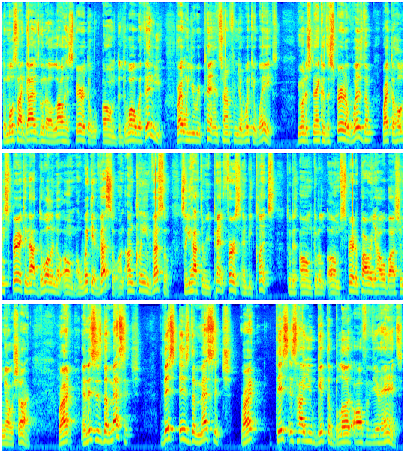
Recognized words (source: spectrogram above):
The Most High God is going to allow His Spirit to, um, to dwell within you, right? When you repent and turn from your wicked ways. You understand? Because the Spirit of wisdom, right? The Holy Spirit cannot dwell in the, um, a wicked vessel, an unclean vessel. So you have to repent first and be cleansed through the um through the um spirit and power of Yahweh Bashim Yahawashi right? And this is the message. This is the message, right? This is how you get the blood off of your hands,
